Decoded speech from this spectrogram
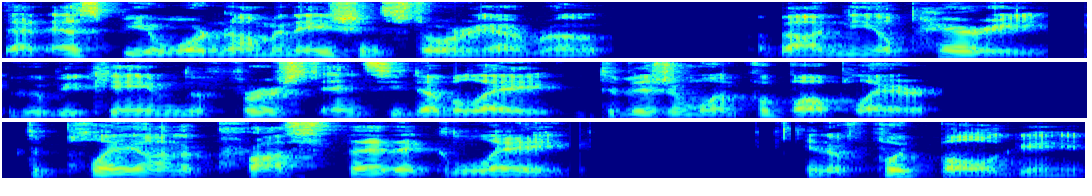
that ESPY award nomination story I wrote about Neil Parry, who became the first NCAA Division One football player to play on a prosthetic leg in a football game.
